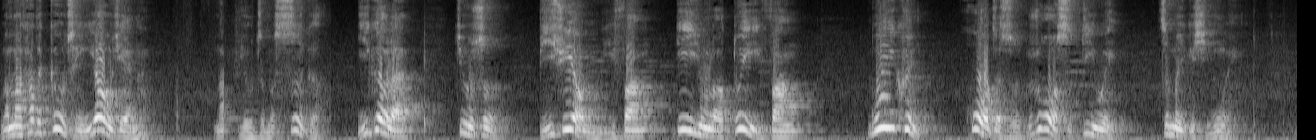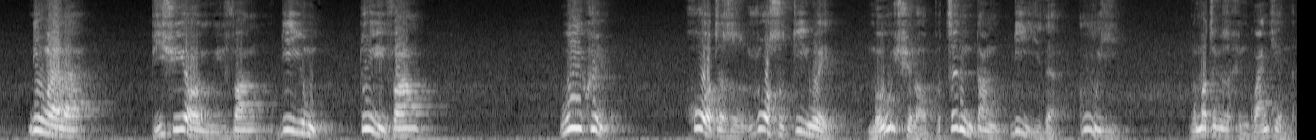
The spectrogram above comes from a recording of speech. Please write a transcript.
那么它的构成要件呢，那有这么四个，一个呢就是必须要有一方利用了对方危困或者是弱势地位这么一个行为。另外呢，必须要有一方利用对方危困或者是弱势地位谋取了不正当利益的故意，那么这个是很关键的。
